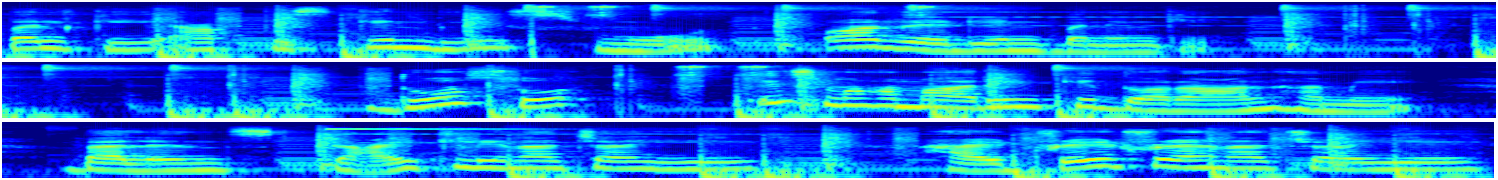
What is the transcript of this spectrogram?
बल्कि आपकी स्किन भी स्मूथ और रेडियंट बनेगी। दोस्तों, इस महामारी के दौरान हमें बैलेंस डाइट लेना चाहिए हाइड्रेट रहना चाहिए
